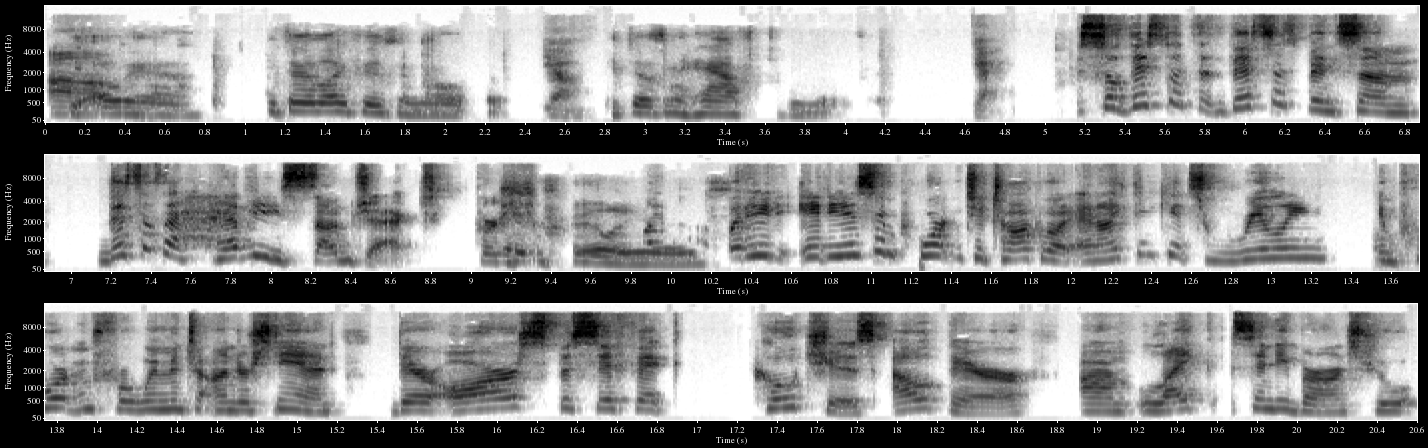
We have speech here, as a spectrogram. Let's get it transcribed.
um, oh yeah. But their life isn't over. Yeah. It doesn't have to be over. Yeah. So this is this has been some this is a heavy subject for sure It really is. but it, it is important to talk about and i think it's really important for women to understand there are specific coaches out there um, like cindy burns who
